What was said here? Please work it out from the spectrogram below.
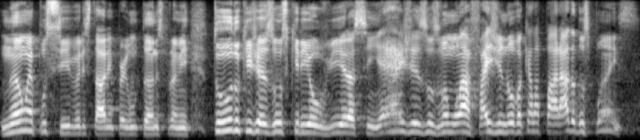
Não é possível eles estarem perguntando isso para mim. Tudo que Jesus queria ouvir era assim: é, Jesus, vamos lá, faz de novo aquela parada dos pães.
